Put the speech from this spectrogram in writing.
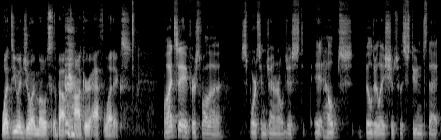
What do you enjoy most about Conquer Athletics? Well, I'd say, first of all, the sports in general, just it helps build relationships with students that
